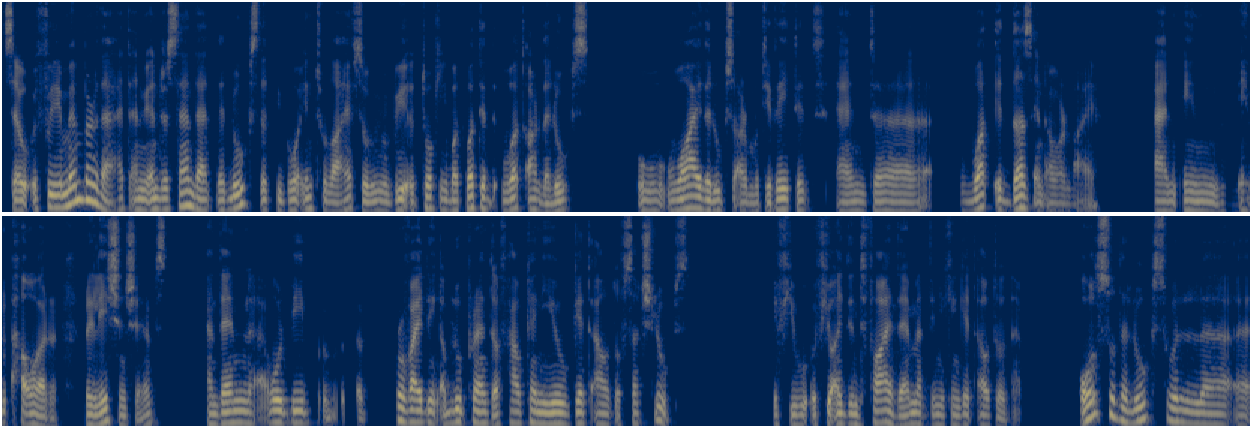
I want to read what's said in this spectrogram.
So if we remember that and we understand that the loops that we go into life, so we will be talking about what did, what are the loops, why the loops are motivated, and uh, what it does in our life and in mm-hmm. in our relationships and then uh, we'll be uh, providing a blueprint of how can you get out of such loops if you if you identify them and then you can get out of them. Also the loops will uh, uh,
